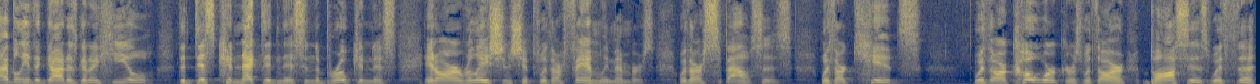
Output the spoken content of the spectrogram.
I believe that God is going to heal the disconnectedness and the brokenness in our relationships with our family members, with our spouses, with our kids, with our coworkers, with our bosses, with the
